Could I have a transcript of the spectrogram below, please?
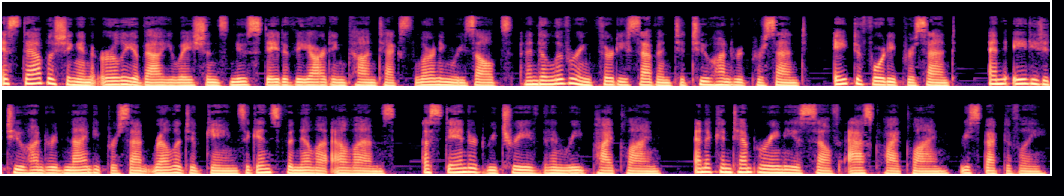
establishing in early evaluations new state of the art in context learning results, and delivering 37 to 200%, 8 to 40%, and 80 to 290% relative gains against vanilla LMs, a standard retrieve and read pipeline, and a contemporaneous self ask pipeline, respectively.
